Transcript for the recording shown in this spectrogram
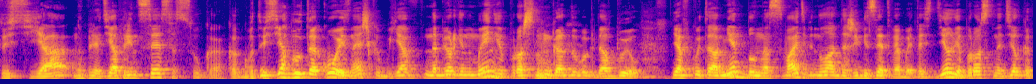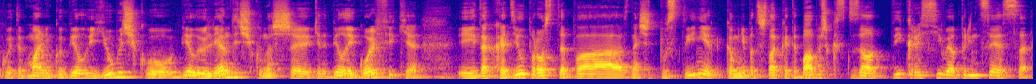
То есть я, ну, блядь, я принцесса, сука. Как бы, то есть я был такой, знаешь, как бы я на Бернин Мэне в прошлом году, когда был, я в какой-то момент был на свадьбе, ну ладно, даже без этого я бы это сделал, я просто надел какую-то маленькую белую юбочку, белую ленточку на шее, какие-то белые гольфики, и так ходил просто по, значит, пустыне, ко мне подошла какая-то бабушка, сказала, ты красивая принцесса.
